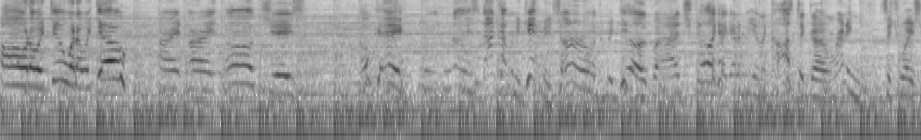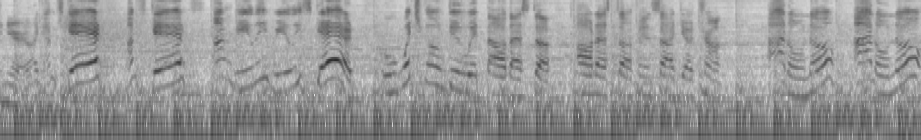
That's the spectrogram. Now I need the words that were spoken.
Oh, what do I do? What do I do? All right, all right. Oh, jeez. Okay. Uh, he's not coming to get me, so I don't know what the big deal is, but I just feel like I gotta be in the caustic uh, running situation here. Like, I'm scared, I'm scared, I'm really, really scared. What you gonna do with all that stuff, all that stuff inside your trunk? I don't know, I don't know,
